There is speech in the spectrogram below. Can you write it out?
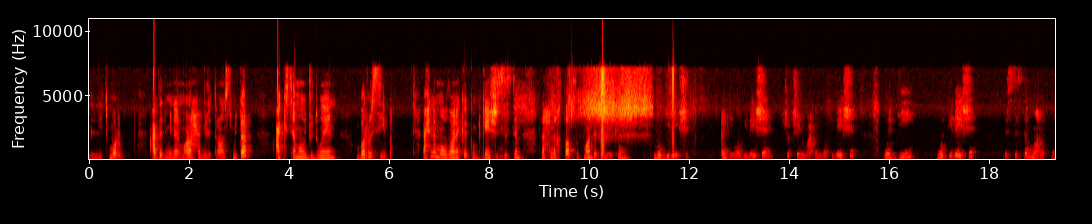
اللي تمر بعدد من المراحل بال transmitter عكسها موجود وين؟ بالرسيفر إحنا موضوعنا ك communication system راح نختص بمادة ال modulation عندي modulation شنو معنى ال modulation وال demodulation بال system مالتنا.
